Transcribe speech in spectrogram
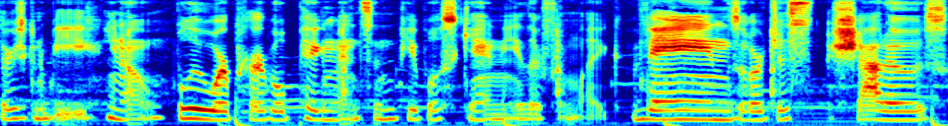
there's gonna be, you know, blue or purple pigments in people's skin either from like veins or just shadows.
